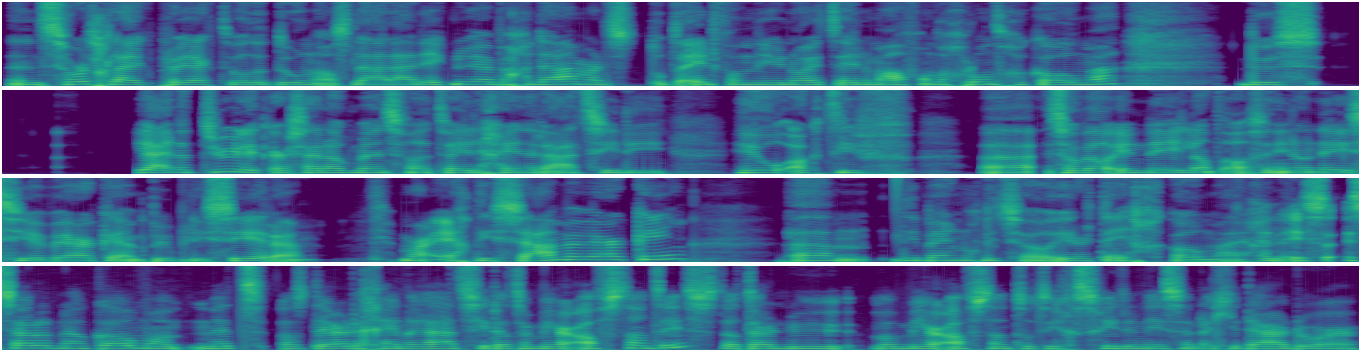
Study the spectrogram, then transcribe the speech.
een soortgelijk project wilde doen als Lala en ik nu hebben gedaan. Maar het is op de een of andere manier nooit helemaal van de grond gekomen. Dus ja, en natuurlijk, er zijn ook mensen van de tweede generatie die heel actief, uh, zowel in Nederland als in Indonesië, werken en publiceren. Maar echt die samenwerking, um, die ben ik nog niet zo eerder tegengekomen eigenlijk. En is, zou dat nou komen met als derde generatie dat er meer afstand is? Dat er nu wat meer afstand tot die geschiedenis en dat je daardoor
